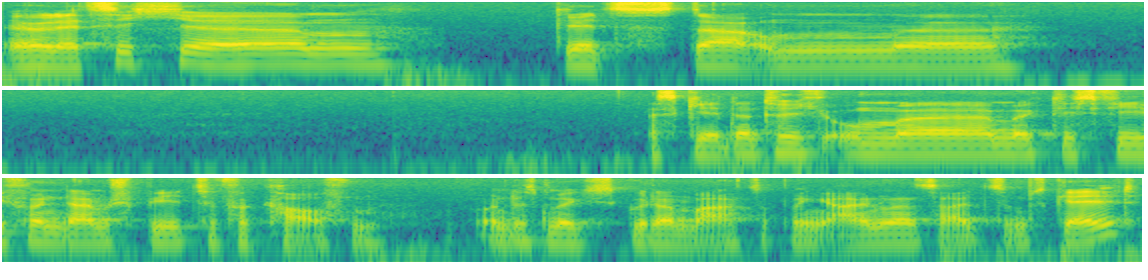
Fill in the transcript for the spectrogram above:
Ja, letztlich ähm, geht es da um. Äh, es geht natürlich um äh, möglichst viel von deinem Spiel zu verkaufen und es möglichst gut am Markt zu bringen. Einerseits ums Geld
